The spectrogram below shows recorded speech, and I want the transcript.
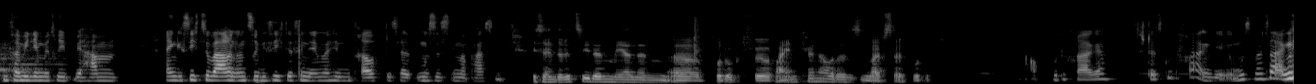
ein Familienbetrieb, wir haben ein Gesicht zu wahren, unsere Gesichter sind ja immer hinten drauf, deshalb muss es immer passen. Ist Endrizzi denn mehr ein äh, Produkt für Weinkenner oder ist es ein Lifestyle-Produkt? Auch gute Frage. Du stellst gute Fragen, Diego, muss man sagen.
